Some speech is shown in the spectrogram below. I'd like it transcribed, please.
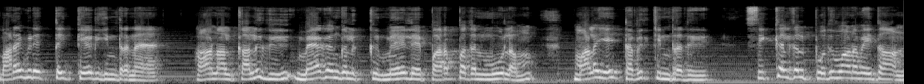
மறைவிடத்தை தேடுகின்றன. ஆனால் கழுகு மேகங்களுக்கு மேலே பறப்பதன் மூலம் மழையை தவிர்க்கின்றது. சிக்கல்கள் பொதுவானவைதான்.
